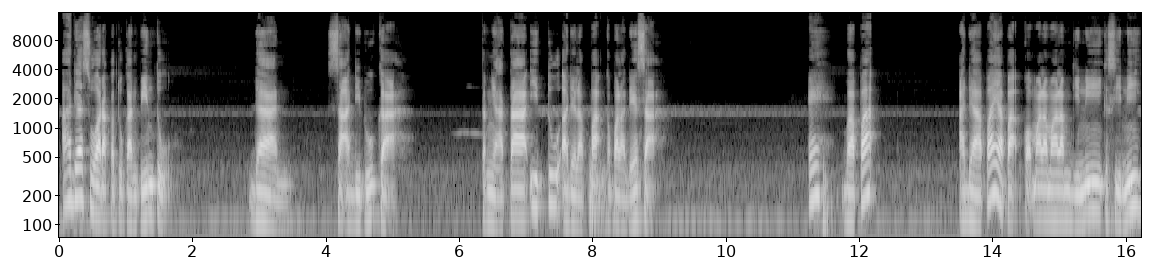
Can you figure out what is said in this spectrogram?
ada suara ketukan pintu, dan saat dibuka, ternyata itu adalah Pak Kepala Desa. "Eh, Bapak, ada apa ya, Pak? Kok malam-malam gini ke sini?"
